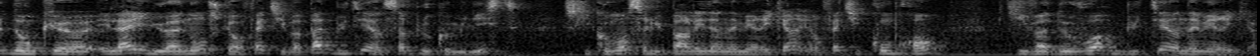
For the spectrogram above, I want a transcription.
Donc euh, et là il lui annonce qu'en fait il va pas buter un simple communiste, parce qu'il commence à lui parler d'un américain et en fait il comprend qu'il va devoir buter un américain.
